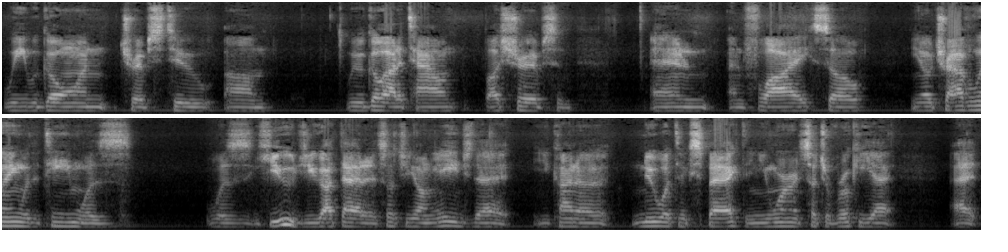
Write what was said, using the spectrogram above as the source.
we would go on trips to um, we would go out of town bus trips and and and fly. So you know traveling with the team was was huge. You got that at such a young age that you kind of knew what to expect, and you weren't such a rookie at at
